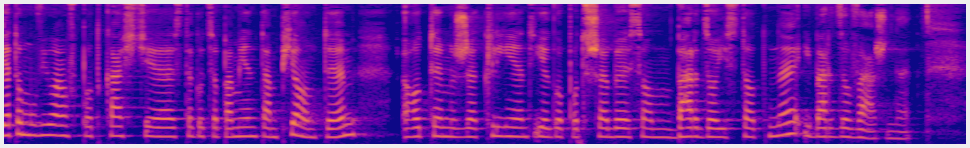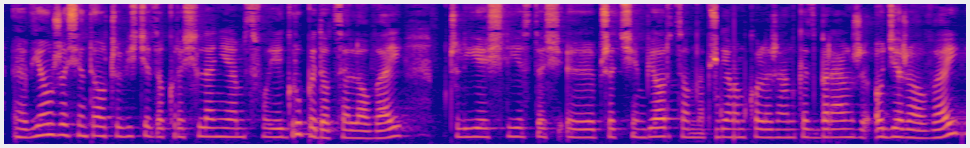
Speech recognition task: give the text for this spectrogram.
Ja to mówiłam w podcaście, z tego co pamiętam, piątym, o tym, że klient i jego potrzeby są bardzo istotne i bardzo ważne. E, wiąże się to oczywiście z określeniem swojej grupy docelowej, czyli jeśli jesteś e, przedsiębiorcą, na przykład ja mam koleżankę z branży odzieżowej,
